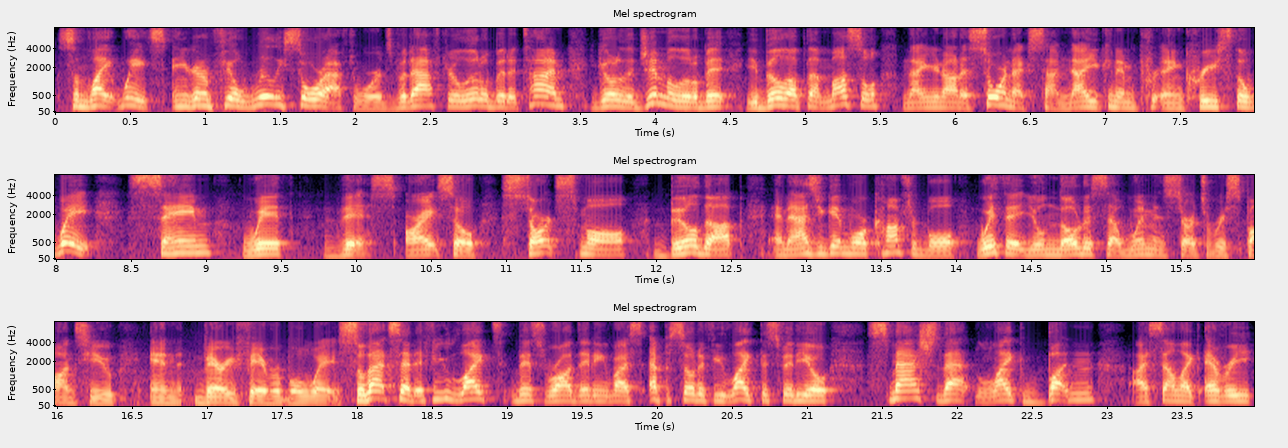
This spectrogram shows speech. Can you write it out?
some light weights, and you're gonna feel really sore afterwards. But after a little bit of time, you go to the gym a little bit, you build up that muscle. Now you're not as sore next time. Now you can increase the weight. Same with this. All right, so start small, build up, and as you get more comfortable with it, you'll notice that women start to respond to you in very favorable ways. So, that said, if you liked this Raw Dating Advice episode, if you liked this video, smash that like button. I sound like every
